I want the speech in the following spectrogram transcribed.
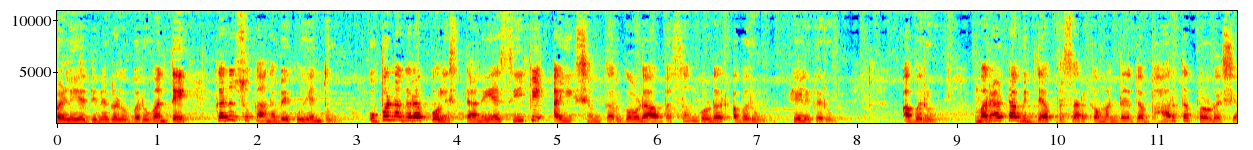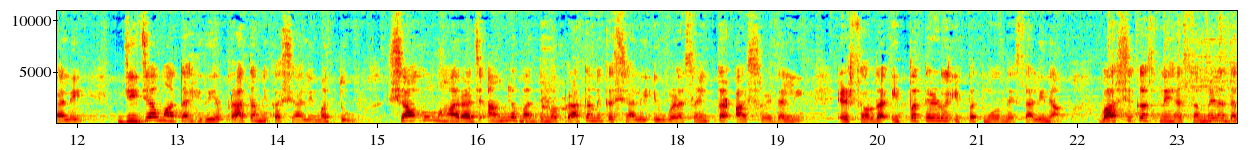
ಒಳ್ಳೆಯ ದಿನಗಳು ಬರುವಂತೆ ಕನಸು ಕಾಣಬೇಕು ಎಂದು ಉಪನಗರ ಪೊಲೀಸ್ ಠಾಣೆಯ ಸಿಪಿಐ ಗೌಡ ಬಸನ್ಗೌಡರ್ ಅವರು ಹೇಳಿದರು ಅವರು ಮರಾಠ ವಿದ್ಯಾಪ್ರಸಾರಕ ಮಂಡಳದ ಭಾರತ ಪ್ರೌಢಶಾಲೆ ಜಿಜಾಮಾತಾ ಹಿರಿಯ ಪ್ರಾಥಮಿಕ ಶಾಲೆ ಮತ್ತು ಶಾಹು ಮಹಾರಾಜ್ ಆಂಗ್ಲ ಮಾಧ್ಯಮ ಪ್ರಾಥಮಿಕ ಶಾಲೆ ಇವುಗಳ ಸಂಯುಕ್ತ ಆಶ್ರಯದಲ್ಲಿ ಎರಡ್ ಸಾವಿರದ ಇಪ್ಪತ್ತೆರಡು ಇಪ್ಪತ್ತ್ಮೂರನೇ ಸಾಲಿನ ವಾರ್ಷಿಕ ಸ್ನೇಹ ಸಮ್ಮೇಳನದ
